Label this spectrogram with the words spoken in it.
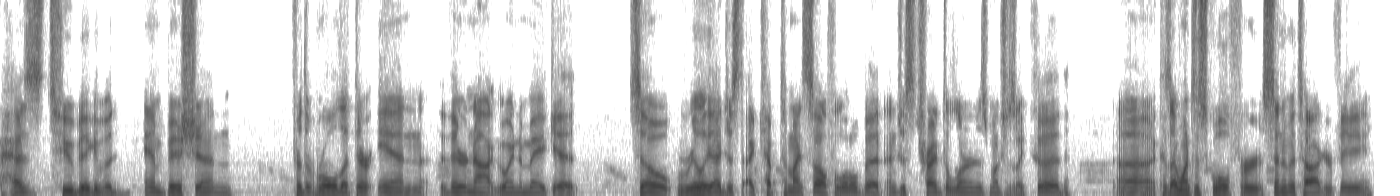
has too big of an ambition for the role that they're in. They're not going to make it. So really i just i kept to myself a little bit and just tried to learn as much as i could uh, because i went to school for cinematography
